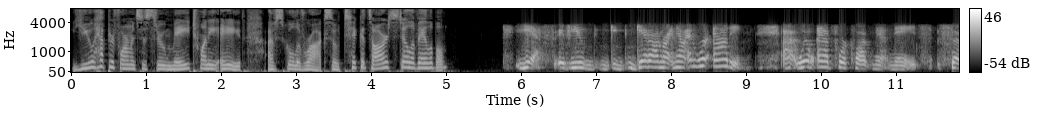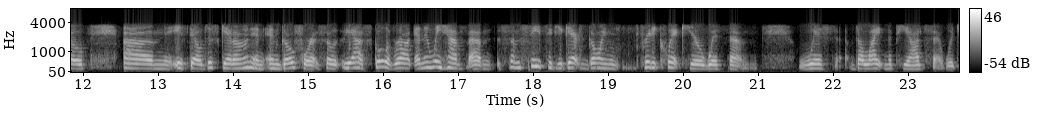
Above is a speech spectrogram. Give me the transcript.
You have performances through May 28th of School of Rock. So tickets are still available? Yes, if you g- get on right now, and we're adding, uh, we'll add four o'clock matinees. So um, if they'll just get on and, and go for it. So yeah, School of Rock, and then we have um, some seats if you get going pretty quick here with um, with the light in the piazza, which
